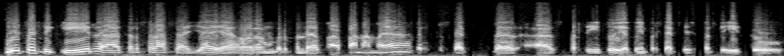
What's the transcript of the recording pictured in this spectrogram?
Ya, saya pikir uh, terserah saja ya orang berpendapat apa namanya berpersepsi ber- uh, seperti itu ya punya persepsi seperti itu.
